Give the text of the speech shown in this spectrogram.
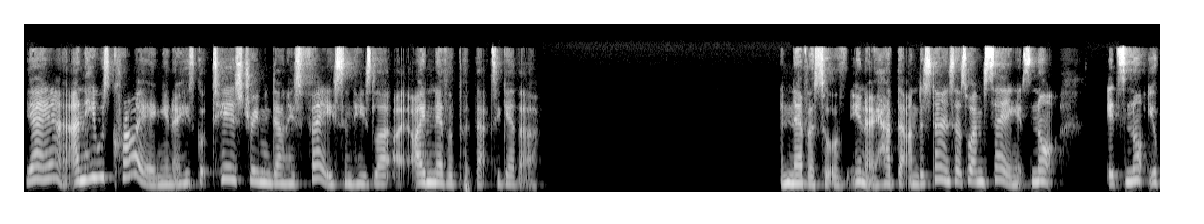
Yeah, yeah. And he was crying, you know, he's got tears streaming down his face, and he's like, I, I never put that together. And never sort of, you know, had that understanding. So that's what I'm saying. It's not, it's not your,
